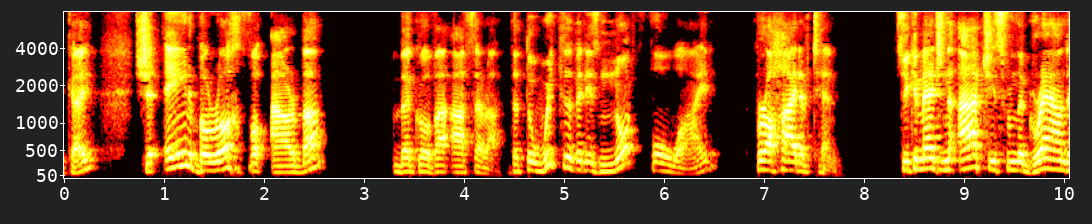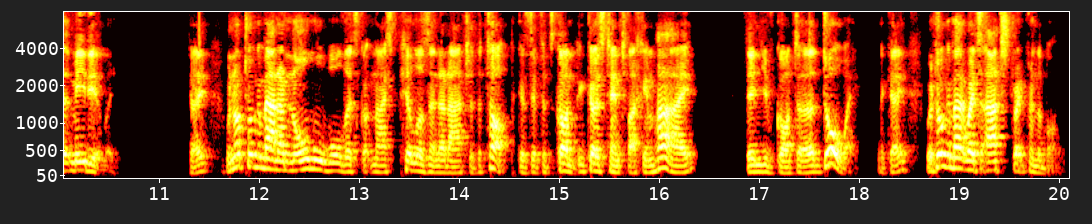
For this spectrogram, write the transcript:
Okay? She'ein baroch arba begova asara. That the width of it is not four wide for a height of 10. So you can imagine the arch is from the ground immediately. Okay, we're not talking about a normal wall that's got nice pillars and an arch at the top, because if it's got it goes ten tefachim high, then you've got a doorway. Okay, we're talking about where it's arched straight from the bottom.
